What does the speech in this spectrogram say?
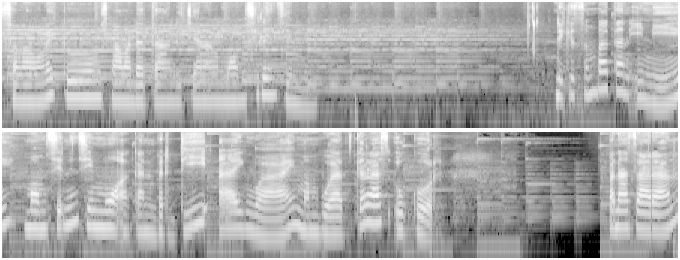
Assalamualaikum, selamat datang di channel Mom Silin Simu. Di kesempatan ini, Mom Silin Simu akan ber-DIY membuat gelas ukur. Penasaran?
